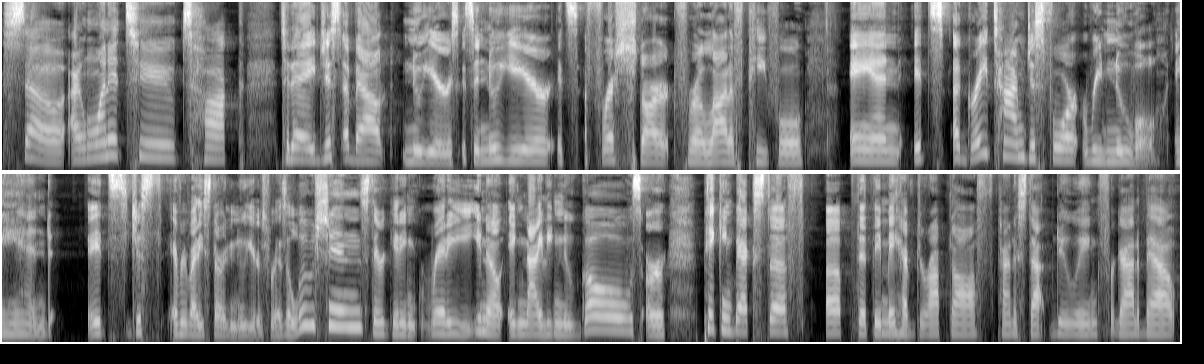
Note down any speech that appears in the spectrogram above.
So, I wanted to talk today just about New Year's. It's a new year, it's a fresh start for a lot of people. And it's a great time just for renewal and it's just everybody starting New Year's resolutions. They're getting ready, you know, igniting new goals or picking back stuff up that they may have dropped off, kind of stopped doing, forgot about,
